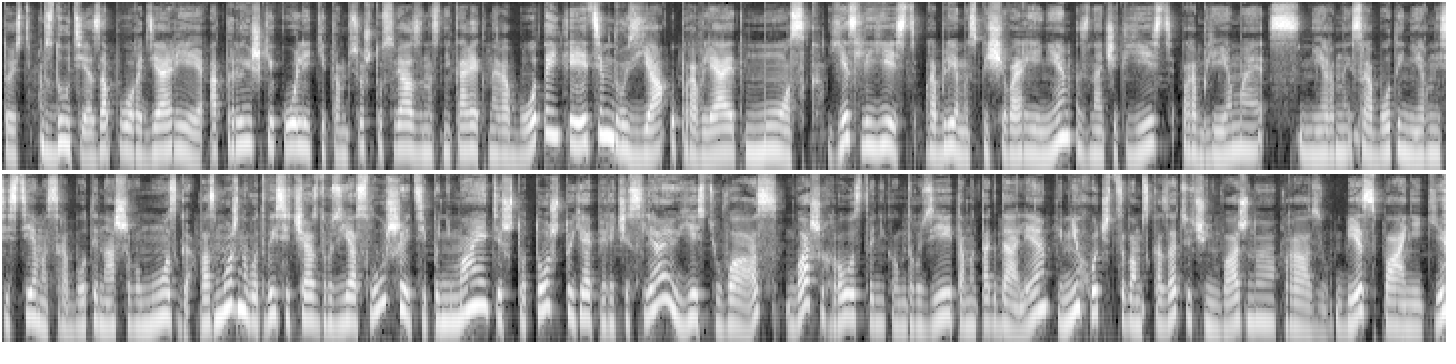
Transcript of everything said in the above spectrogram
то есть вздутие, запоры, диарея, отрыжки, колики, там все, что связано с некорректной работой, этим, друзья, управляет мозг. Если есть проблемы с пищеварением, значит есть проблемы с нервной, с работой нервной системы, с работой нашего мозга. Возможно, вот вы сейчас, друзья, слушаете и понимаете, что то, что я перечисляю, есть у вас, у ваших родственников, друзей там и так далее. И мне хочется вам сказать очень важную фразу. Без паники.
